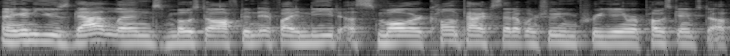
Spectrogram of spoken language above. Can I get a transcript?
I'm going to use that lens most often if I need a smaller compact setup when shooting pre-game or post-game stuff.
